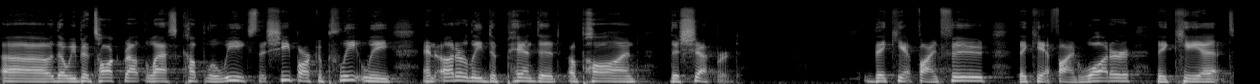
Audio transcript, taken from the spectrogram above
uh, that we've been talking about the last couple of weeks, that sheep are completely and utterly dependent upon the shepherd. They can't find food, they can't find water, they can't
